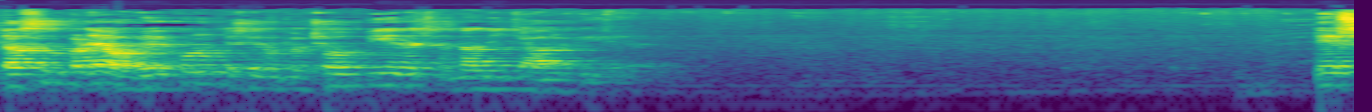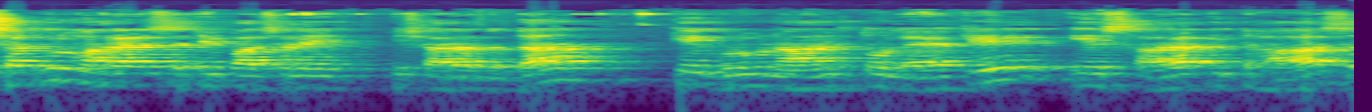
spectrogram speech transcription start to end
ਦਸਮ ਪੜਿਆ ਹੋਵੇ, ਉਹਨੂੰ ਕਿਸੇ ਨੂੰ ਪੁੱਛੋ ਵੀ ਇਹਨਾਂ ਸ਼ਬਦਾਂ ਦੀ ਚਾਲ ਕੀ ਹੈ। ਤੇ ਸਤਿਗੁਰੂ ਮਹਾਰਾਜ ਸੱਚੇ ਪਾਤਸ਼ਾਹ ਨੇ ਇਸ਼ਾਰਾ ਦਿੱਤਾ ਕਿ ਗੁਰੂ ਨਾਨਕ ਤੋਂ ਲੈ ਕੇ ਇਹ ਸਾਰਾ ਇਤਿਹਾਸ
